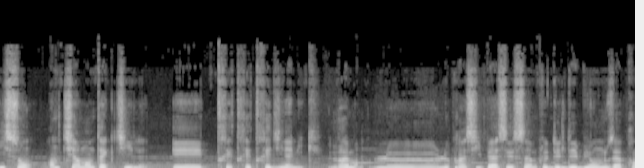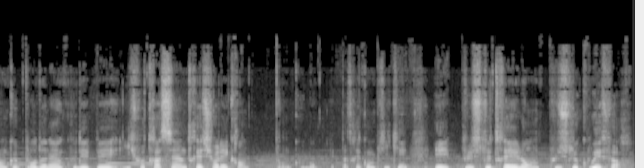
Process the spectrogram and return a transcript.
Ils sont entièrement tactiles et très très très dynamiques. Vraiment. Le, principe est assez simple. Dès le début, on nous apprend que pour donner un coup d'épée, il faut tracer un trait sur l'écran. Donc bon, pas très compliqué. Et plus le trait est long, plus le coup est fort.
